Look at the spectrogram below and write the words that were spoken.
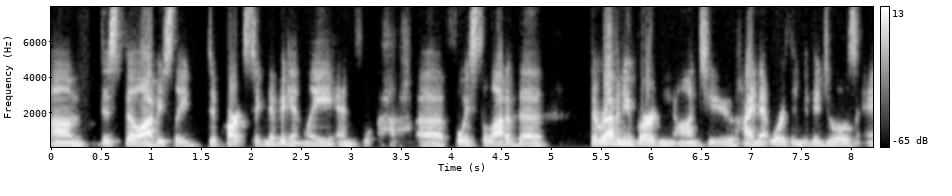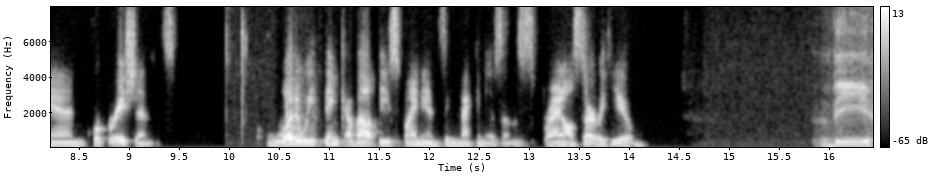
Um, this bill obviously departs significantly and uh, foists a lot of the, the revenue burden onto high net worth individuals and corporations. What do we think about these financing mechanisms? Brian, I'll start with you. The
